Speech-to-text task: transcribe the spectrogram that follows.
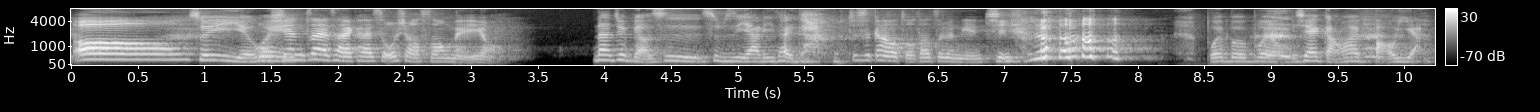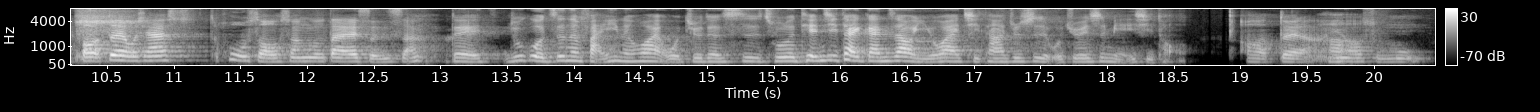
哦，所以也会，我现在才开始，我小时候没有，那就表示是不是压力太大？就是刚好走到这个年纪。不会不会不会，我们现在赶快保养。哦，对我现在护手霜都带在身上。对，如果真的反应的话，我觉得是除了天气太干燥以外，其他就是我觉得是免疫系统。哦，对了，因为我属木，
